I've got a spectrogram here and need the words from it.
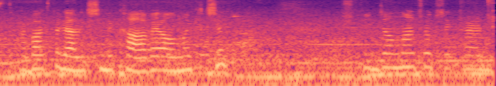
Starbucks'a geldik şimdi kahve almak için. Şu fincanlar çok şekerli. 8.95.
